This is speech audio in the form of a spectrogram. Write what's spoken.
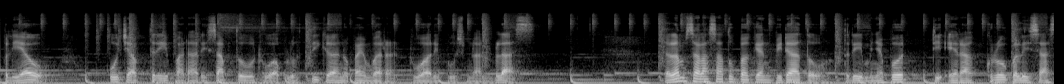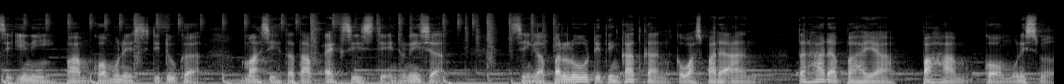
beliau ucap Tri pada hari Sabtu 23 November 2019. Dalam salah satu bagian pidato, Tri menyebut di era globalisasi ini paham komunis diduga masih tetap eksis di Indonesia, sehingga perlu ditingkatkan kewaspadaan terhadap bahaya paham komunisme.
